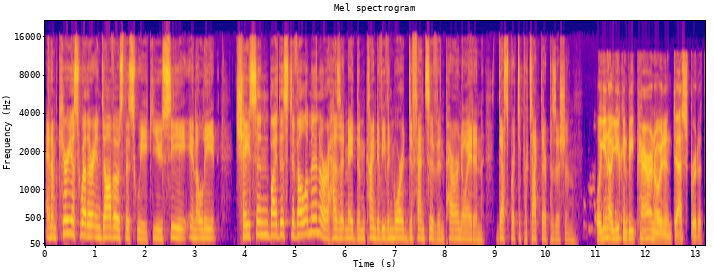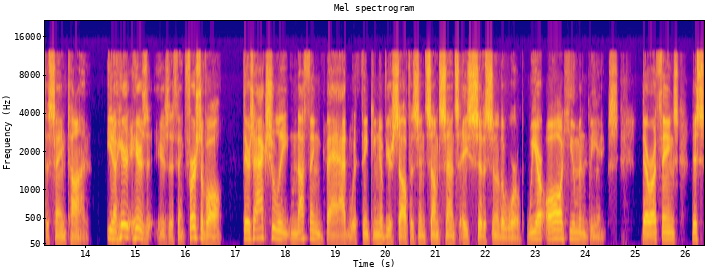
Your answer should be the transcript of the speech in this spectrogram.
And I'm curious whether in Davos this week you see an elite chastened by this development, or has it made them kind of even more defensive and paranoid and desperate to protect their position? Well, you know, you can be paranoid and desperate at the same time. You know, here, here's here's the thing. First of all, there's actually nothing bad with thinking of yourself as, in some sense, a citizen of the world. We are all human beings. There are things this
